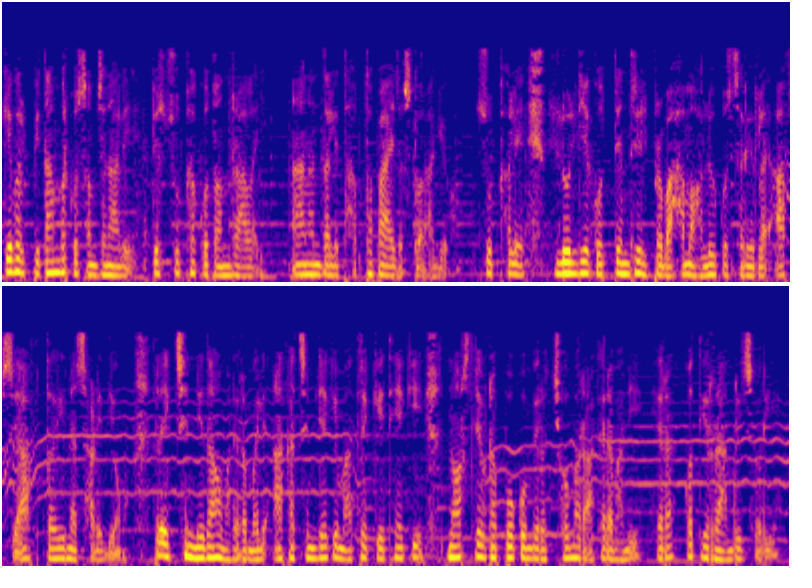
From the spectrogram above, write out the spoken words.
केवल पिताम्बरको सम्झनाले त्यो सुखको तन्द्रालाई आनन्दले थपथपाए जस्तो लाग्यो। सुखले लोलिएको तेन्द्रिल प्रवाहमा हलुको शरीरलाई आफसे आफ तरिन छाडिदिउँ र एकछिन निदाउँ भनेर मैले आँखा चिम्लिएकी मात्रै के थिएँ कि नर्सले एउटा पोको मेरो छेउमा राखेर भनी हेर कति राम्री छोरी।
